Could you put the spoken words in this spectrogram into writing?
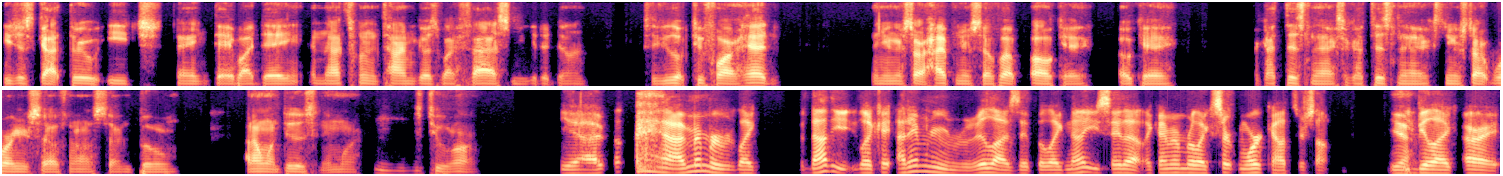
He just got through each thing day by day. And that's when the time goes by fast and you get it done. So if you look too far ahead, then you're gonna start hyping yourself up. Oh, okay, okay. I got this next, I got this next. And you start worrying yourself, and all of a sudden, boom. I don't want to do this anymore. It's too long. Yeah, I, I remember like now that you, like I, I didn't even realize it, but like now that you say that, like I remember like certain workouts or something. Yeah. You'd be like, all right,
